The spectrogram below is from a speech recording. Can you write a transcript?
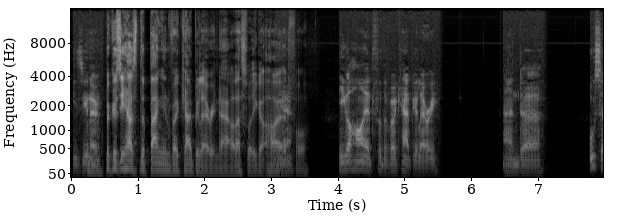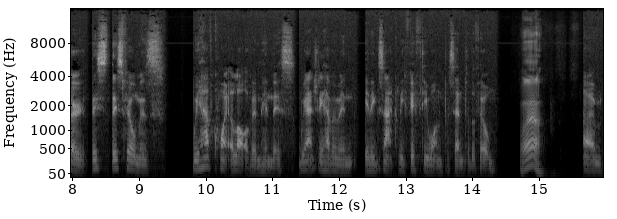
He's you know because he has the banging vocabulary now. That's what he got hired Yeah. for. he got hired for the vocabulary, and uh, also this this film is we have quite a lot of him in this. We actually have him in in exactly fifty one percent of the film. Wow. Um,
